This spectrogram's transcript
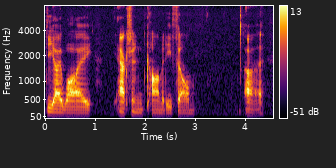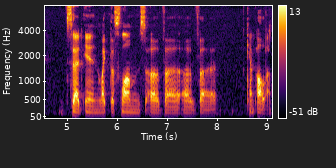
DIY action comedy film uh, set in like the slums of uh, of uh, Kampala,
